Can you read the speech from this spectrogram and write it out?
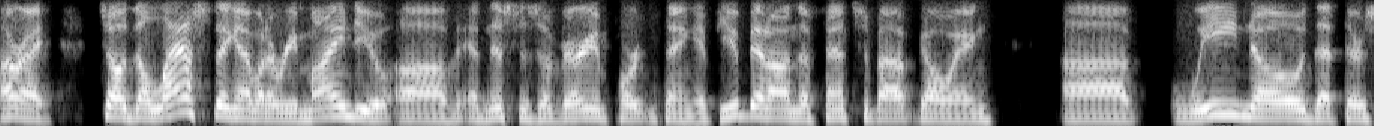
All right. So the last thing I want to remind you of, and this is a very important thing, if you've been on the fence about going, uh, we know that there's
